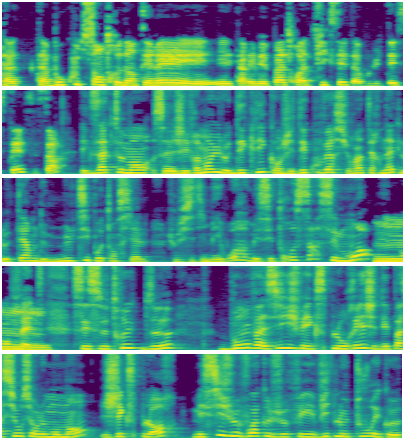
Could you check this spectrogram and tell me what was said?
as, beaucoup de centres d'intérêt et tu n'arrivais pas trop à te fixer, tu as voulu tester, c'est ça? Exactement. J'ai vraiment eu le déclic quand j'ai découvert sur Internet le terme de multipotentiel. Je me suis dit, mais waouh, mais c'est trop ça, c'est moi, en hmm. fait. C'est ce truc de bon, vas-y, je vais explorer, j'ai des passions sur le moment, j'explore, mais si je vois que je fais vite le tour et que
